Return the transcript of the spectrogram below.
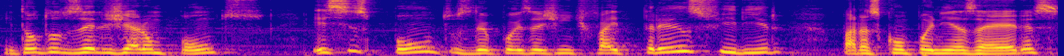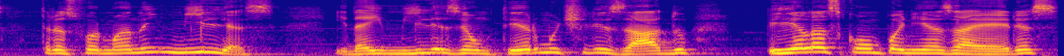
Então todos eles geram pontos. Esses pontos depois a gente vai transferir para as companhias aéreas, transformando em milhas. E daí milhas é um termo utilizado pelas companhias aéreas,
